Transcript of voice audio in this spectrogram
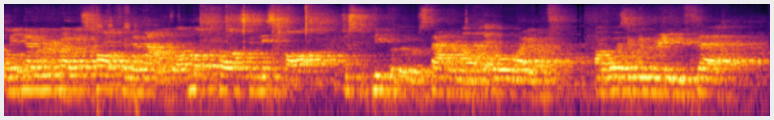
I mean, no, remember it's half in and out, but I'm not classing this part, just the people that were standing in that doorway. Otherwise, uh, it wouldn't really be fair.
